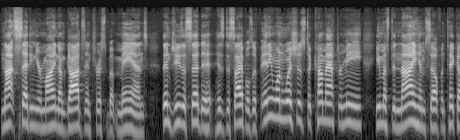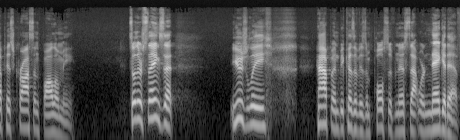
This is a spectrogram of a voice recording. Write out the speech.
not setting your mind on God's interest, but man's. Then Jesus said to his disciples, If anyone wishes to come after me, he must deny himself and take up his cross and follow me. So there's things that usually happen because of his impulsiveness that were negative,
